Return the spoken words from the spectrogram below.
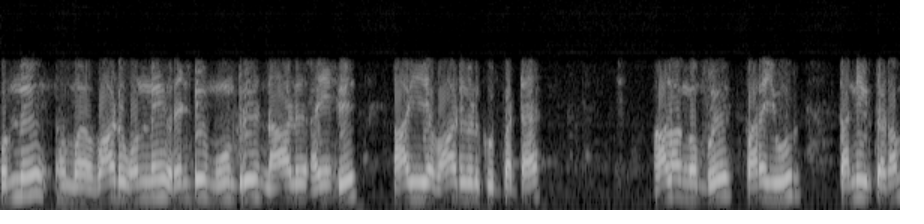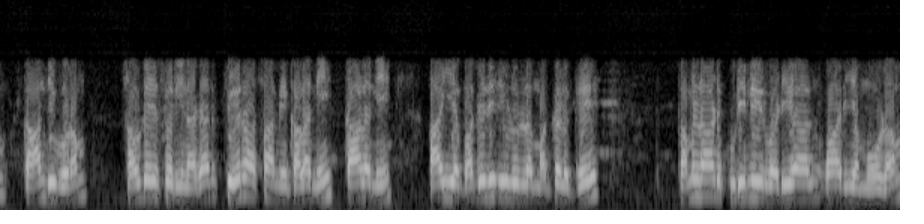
ஒன்று வார்டு ஒன்று ரெண்டு மூன்று நாலு ஐந்து ஆகிய வார்டுகளுக்கு உட்பட்ட ஆலாங்கொம்பு பறையூர் தண்ணீர் தடம் காந்திபுரம் சவுடேஸ்வரி நகர் வீராசாமி கலனி காலனி ஆகிய பகுதியில் உள்ள மக்களுக்கு தமிழ்நாடு குடிநீர் வடிகால் வாரியம் மூலம்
